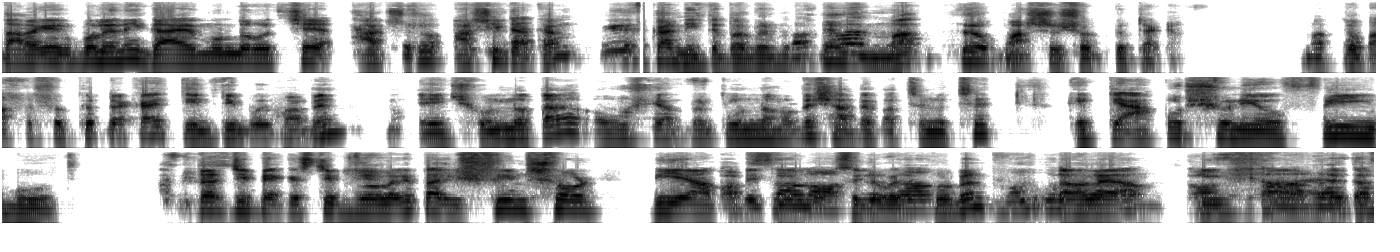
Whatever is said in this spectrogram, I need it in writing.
তার আগে বলে নিই গায়ের মূল্য হচ্ছে আটশো আশি টাকা। টাকা নিতে পারবেন মাত্র পাঁচশো সত্তর টাকা। মাত্র পাঁচশো সত্তর টাকায় তিনটি বই পাবেন। এই শূন্যতা অবশ্যই আপনার পূর্ণ হবে। সাথে পাচ্ছেন হচ্ছে একটি আকর্ষণীয় ফ্রি বই আপনার যে প্যাকেজটি ভালো লাগে তার স্ক্রিনশট দিয়ে আমাদের ইনবক্সে যোগাযোগ করবেন। তাহলে আপনি আমাদের কাছ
